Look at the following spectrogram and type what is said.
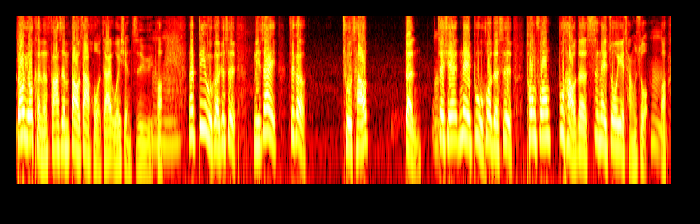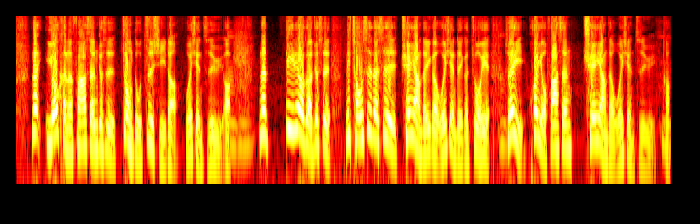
都有可能发生爆炸火灾危险之余哦。嗯、那第五个就是你在这个储槽等。这些内部或者是通风不好的室内作业场所，嗯、哦，那有可能发生就是中毒窒息的危险之余哦。嗯、那第六个就是你从事的是缺氧的一个危险的一个作业，嗯、所以会有发生缺氧的危险之余哦。嗯、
